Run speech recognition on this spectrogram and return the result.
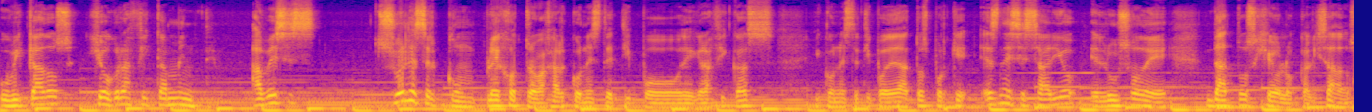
ubicados geográficamente. A veces suele ser complejo trabajar con este tipo de gráficas y con este tipo de datos porque es necesario el uso de datos geolocalizados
